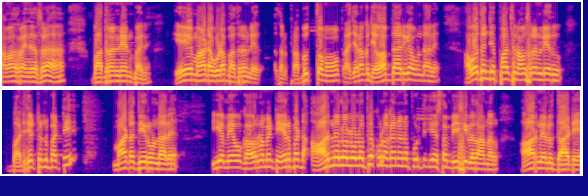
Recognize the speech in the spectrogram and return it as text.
సంవత్సరం చేస్తాడా భద్రం లేని పని. ఏ మాట కూడా భద్రం లేదు. అసలు ప్రభుత్వము ప్రజలకు జవాబుదారీగా ఉండాలి. అవధం చెప్పాల్సిన అవసరం లేదు. బడ్జెట్ను బట్టి మాట తీరు ఉండాలి. ఇక మేము గవర్నమెంట్ ఏర్పడ్డ ఆరు నెలలలోపే కులగణన పూర్తి చేస్తాం బీసీలదా అన్నారు. ఆరు నెలలు దాటే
